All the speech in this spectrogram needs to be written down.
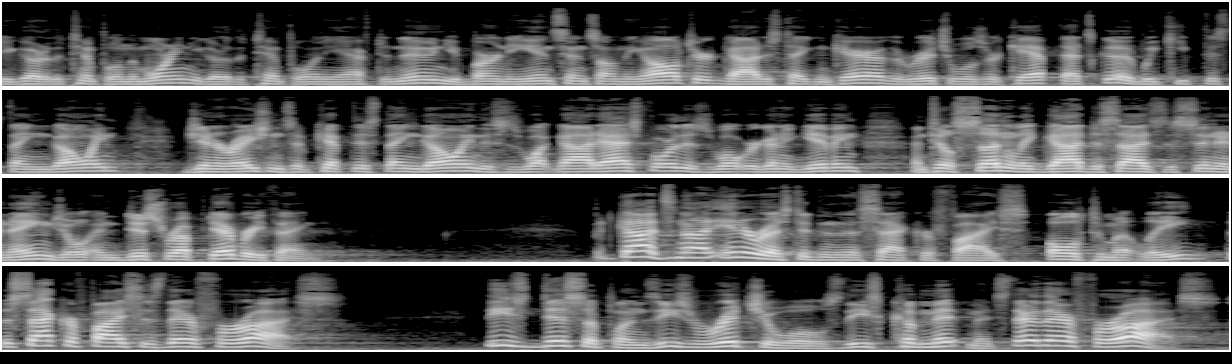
You go to the temple in the morning, you go to the temple in the afternoon, you burn the incense on the altar. God is taken care of, the rituals are kept. That's good. We keep this thing going. Generations have kept this thing going. This is what God asked for, this is what we're going to give Him, until suddenly God decides to send an angel and disrupt everything. But God's not interested in the sacrifice ultimately. The sacrifice is there for us. These disciplines, these rituals, these commitments, they're there for us.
